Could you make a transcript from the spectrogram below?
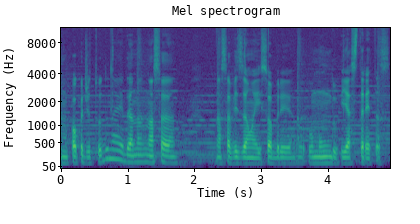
um pouco de tudo, né? E dando nossa, nossa visão aí sobre o mundo e as tretas.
